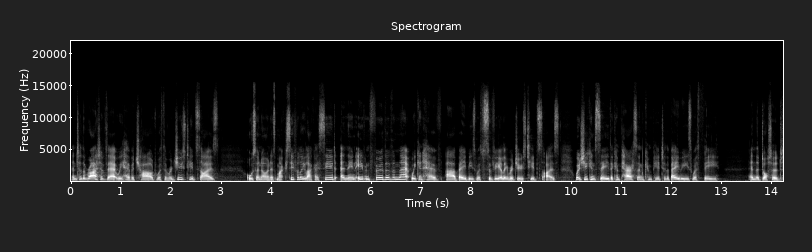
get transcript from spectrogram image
and to the right of that we have a child with a reduced head size, also known as microcephaly, like I said, and then even further than that we can have uh, babies with severely reduced head size, which you can see the comparison compared to the babies with the and the dotted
